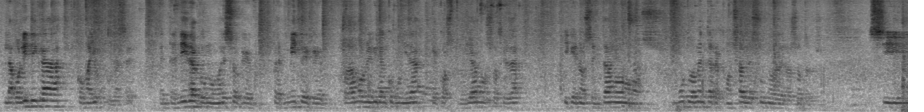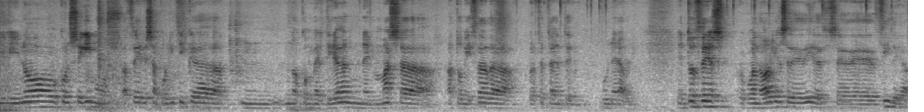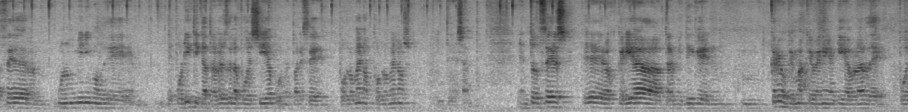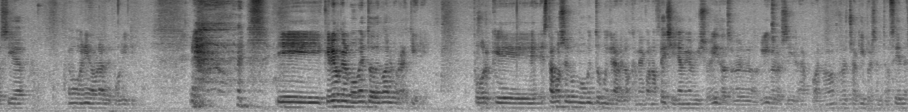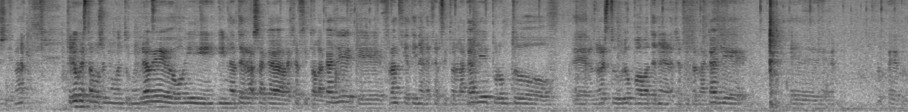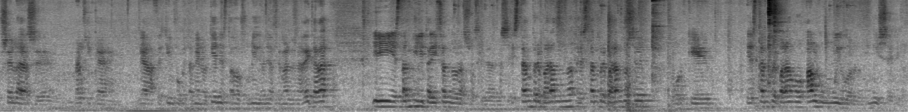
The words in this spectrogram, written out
la política con mayúsculas, eh, entendida como eso que permite que podamos vivir en comunidad, que construyamos sociedad y que nos sintamos mutuamente responsables unos de los otros. Si no conseguimos hacer esa política, mm, nos convertirán en masa atomizada perfectamente vulnerable. Entonces, cuando alguien se decide, se decide hacer un mínimo de, de política a través de la poesía, pues me parece, por lo menos, por lo menos, interesante. Entonces, eh, os quería transmitir que mm, creo que más que venir aquí a hablar de poesía, hemos venido a hablar de política. y creo que el momento además lo requiere porque estamos en un momento muy grave. Los que me conocéis y ya me habéis oído a través de los libros y cuando hemos hecho aquí presentaciones y demás, creo que estamos en un momento muy grave. Hoy Inglaterra saca al ejército a la calle, Francia tiene el ejército en la calle, pronto eh, el resto de Europa va a tener el ejército en la calle, eh, eh, Bruselas, Bélgica ya hace tiempo que también lo tiene, Estados Unidos ya hace más de una década y están militarizando las sociedades. Están, preparando, están preparándose porque están preparando algo muy gordo, muy serio.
